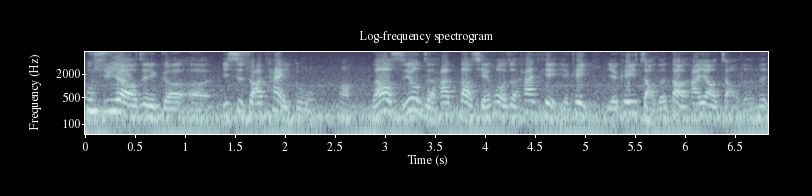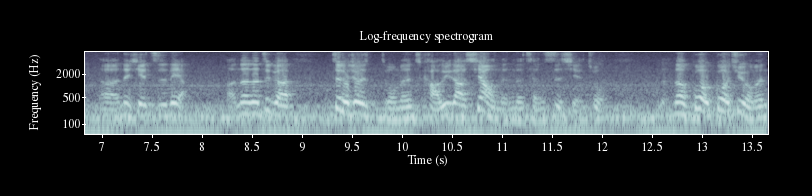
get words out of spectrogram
不需要这个呃一次抓太多。啊，然后使用者他到前后的时候，他可以也可以也可以找得到他要找的那呃那些资料啊，那那这个这个就是我们考虑到效能的城市写作。那过过去我们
